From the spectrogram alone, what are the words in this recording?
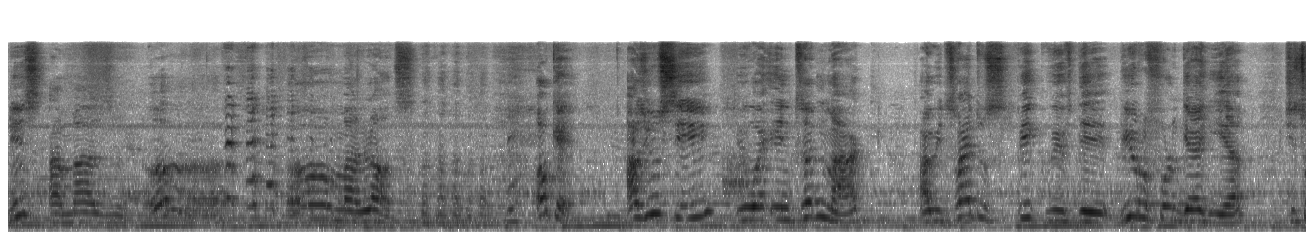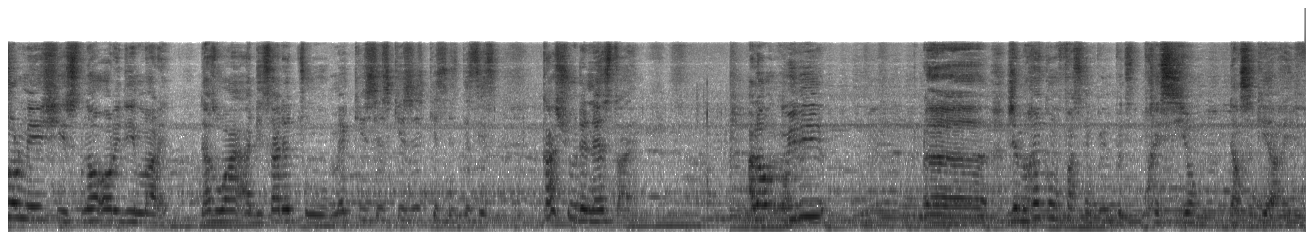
This amazing. Oh, oh my lord. okay. As you see, we were in trademark I will try to speak with the beautiful girl here. She told me she's not already married. That's why I decided to make kisses, kisses, kisses, kisses. Catch you the next time. Alors, Willy, euh, j'aimerais qu'on fasse un peu une petite pression dans ce qui arrive.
